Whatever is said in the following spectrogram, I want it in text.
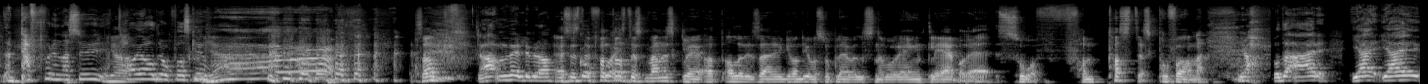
Det er derfor hun er sur! Jeg tar jo aldri oppvasken. Ja! Sant? Ja, men veldig bra. Jeg syns det er fantastisk poeng. menneskelig at alle disse grandiose opplevelsene våre egentlig er bare så fantastisk profane. Ja, og det er jeg, jeg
